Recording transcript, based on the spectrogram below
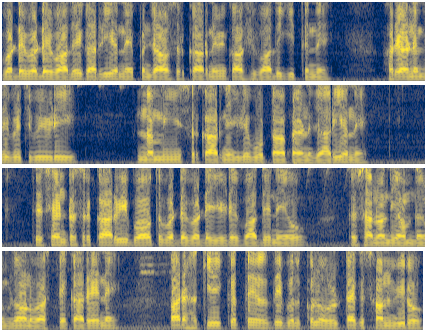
ਵੱਡੇ ਵੱਡੇ ਵਾਅਦੇ ਕਰ ਰਹੀਆਂ ਨੇ। ਪੰਜਾਬ ਸਰਕਾਰ ਨੇ ਵੀ ਕਾਫੀ ਵਾਅਦੇ ਕੀਤੇ ਨੇ। ਹਰਿਆਣਾ ਦੇ ਵਿੱਚ ਵੀ ਜਿਹੜੀ ਨਵੀਂ ਸਰਕਾਰ ਨੇ ਜਿਹੜੇ ਵੋਟਾਂ ਪੈਣ ਜਾ ਰਹੀਆਂ ਨੇ ਤੇ ਸੈਂਟਰ ਸਰਕਾਰ ਵੀ ਬਹੁਤ ਵੱਡੇ ਵੱਡੇ ਜਿਹੜੇ ਵਾਅਦੇ ਨੇ ਉਹ ਕਿਸਾਨਾਂ ਦੀ ਆਮਦਨ ਵਧਾਉਣ ਵਾਸਤੇ ਕਰ ਰਹੇ ਨੇ। ਪਰ ਹਕੀਕਤ ਤੇ ਉਸ ਦੇ ਬਿਲਕੁਲ ਉਲਟ ਹੈ ਕਿਸਾਨ ਵੀਰੋ,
